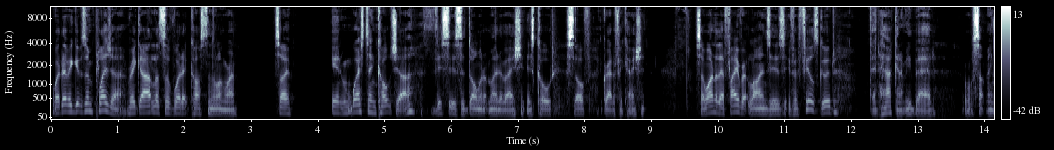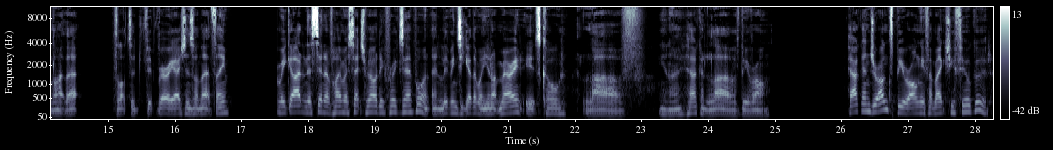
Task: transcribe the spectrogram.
whatever gives them pleasure, regardless of what it costs in the long run. So, in Western culture, this is the dominant motivation. It's called self gratification. So, one of their favorite lines is if it feels good, then how can it be bad? Or something like that. There's lots of variations on that theme. Regarding the sin of homosexuality, for example, and living together when you're not married, it's called love? You know, how can love be wrong? How can drugs be wrong if it makes you feel good?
